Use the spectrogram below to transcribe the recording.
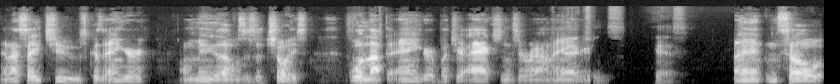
and I say choose because anger on many levels is a choice. Well, not the anger, but your actions around anger. Reactions. Yes. And, and so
